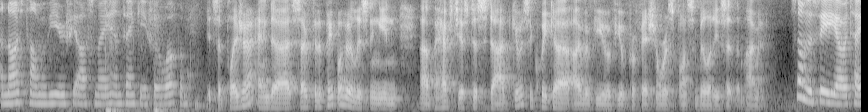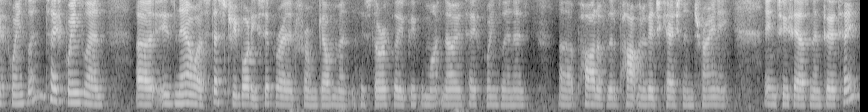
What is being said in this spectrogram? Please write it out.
a nice time of year, if you ask me, and thank you for the welcome. It's a pleasure. And uh, so, for the people who are listening in, uh, perhaps just to start, give us a quick uh, overview of your professional responsibilities at the moment. So, I'm the CEO of TAFE Queensland. TAFE Queensland uh, is now a statutory body separated from government. Historically, people might know TAFE Queensland as uh, part of the Department of Education and Training in 2013.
